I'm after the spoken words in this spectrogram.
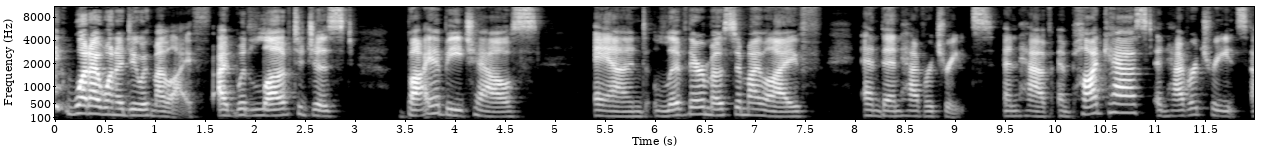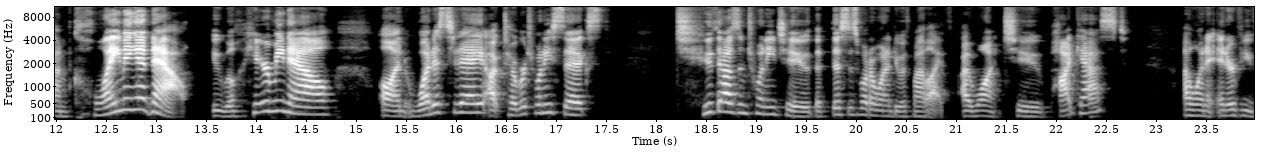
like what I want to do with my life. I would love to just buy a beach house and live there most of my life and then have retreats and have and podcast and have retreats. I'm claiming it now you will hear me now on what is today, October 26th, 2022, that this is what I want to do with my life. I want to podcast. I want to interview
